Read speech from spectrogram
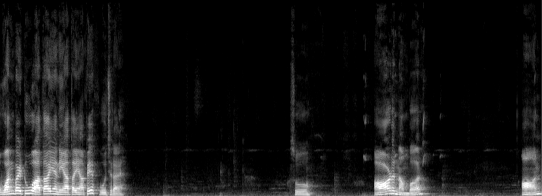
तो वन बाई टू आता है या नहीं आता यहाँ पे? पूछ रहा है। So odd number on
